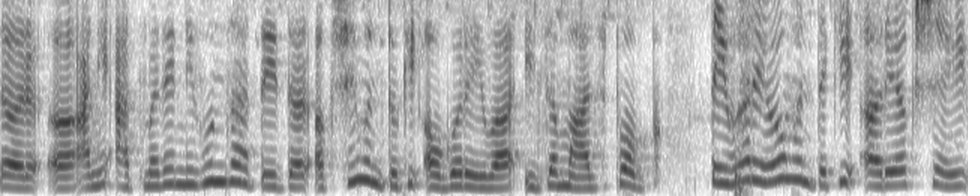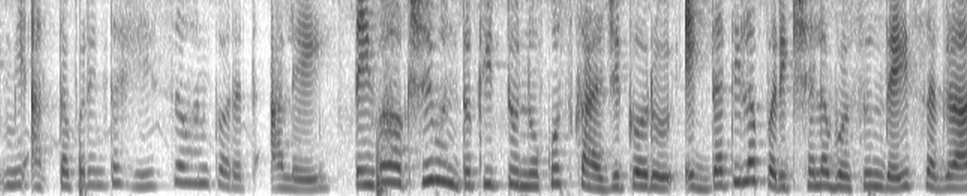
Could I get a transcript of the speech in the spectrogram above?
तर आणि आतमध्ये निघून जाते. तर अक्षय म्हणतो की अगो रेवा इज अ माझ बघ. तेव्हा रेवा म्हणते की अरे अक्षय मी आतापर्यंत हेच सहन करत आले. तेव्हा अक्षय म्हणतो की तू नकोस काळजी करू. एकदा तिला परीक्षेला बसून दे सगळा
